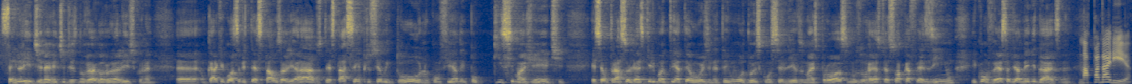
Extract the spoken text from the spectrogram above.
sem lead, né? A gente diz no jargão jornalístico, né? É, um cara que gosta de testar os aliados, testar sempre o seu entorno, confiando em pouquíssima gente esse é um traço, aliás, que ele mantém até hoje. Né? Tem um ou dois conselheiros mais próximos, o resto é só cafezinho e conversa de amenidades. Né? Na padaria.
